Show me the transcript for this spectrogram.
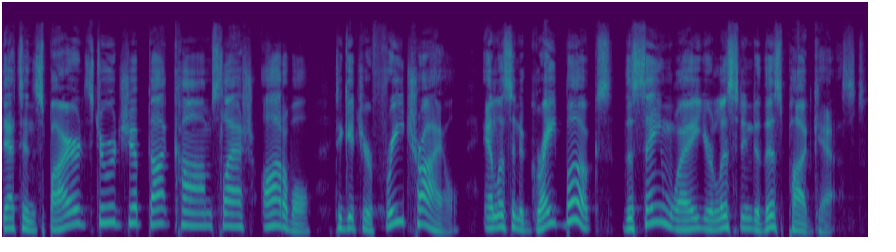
That's inspiredstewardship.com slash audible to get your free trial and listen to great books the same way you're listening to this podcast.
